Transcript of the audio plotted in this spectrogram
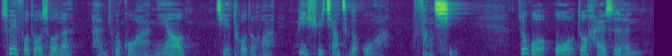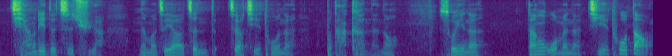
所以佛陀说呢，啊，如果啊你要解脱的话，必须将这个我啊放弃。如果我都还是很强烈的执取啊，那么这要证的这要解脱呢，不大可能哦。所以呢，当我们呢解脱到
